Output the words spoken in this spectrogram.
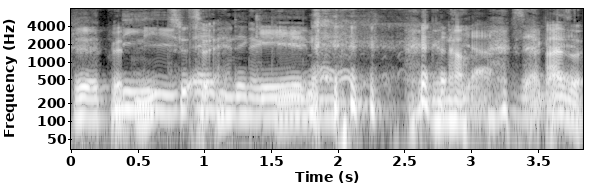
wird, wird nie, nie, zu, zu Ende, Ende, gehen. gehen. genau. ja, also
